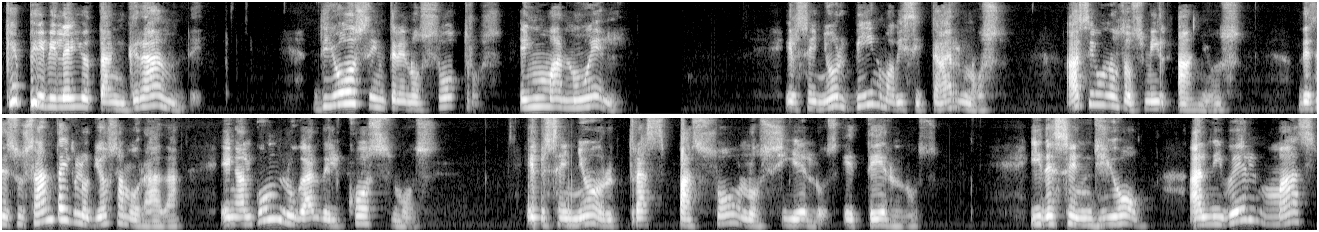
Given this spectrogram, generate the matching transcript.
¡Qué privilegio tan grande! Dios entre nosotros, Emmanuel. El Señor vino a visitarnos hace unos dos mil años, desde su santa y gloriosa morada en algún lugar del cosmos, el Señor traspasó los cielos eternos y descendió al nivel más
